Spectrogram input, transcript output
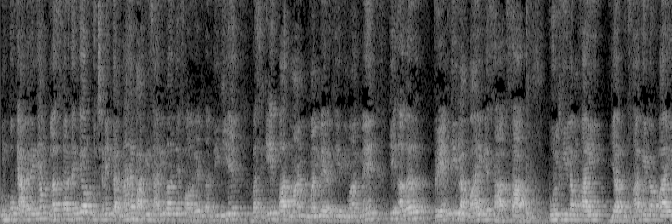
उनको क्या करेंगे हम? प्लस कर देंगे और कुछ नहीं करना है। बाकी सारी बातें फॉरगेट कर दीजिए। बस एक बात मान, मन में रखिए दिमाग में कि अगर ट्रेन की लंबाई के साथ साथ पुल की लंबाई या गुफा की लंबाई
